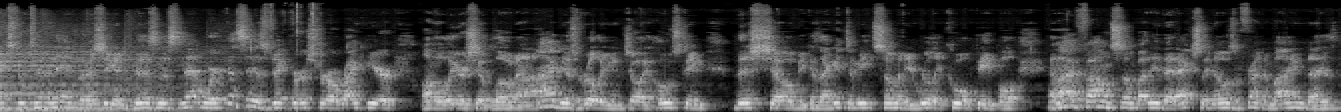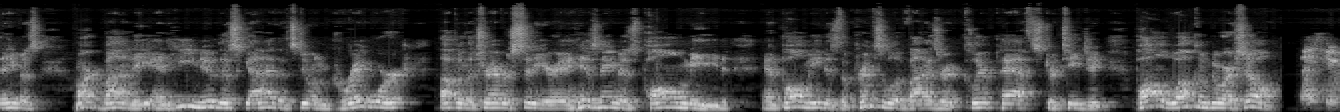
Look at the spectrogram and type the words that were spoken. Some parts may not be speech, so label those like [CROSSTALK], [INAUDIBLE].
Thanks for tuning in to the Michigan Business Network. This is Vic Verchereau right here on the Leadership Lowdown. I just really enjoy hosting this show because I get to meet so many really cool people. And I've found somebody that actually knows a friend of mine. Uh, his name is Mark Bondi, and he knew this guy that's doing great work up in the Traverse City area. His name is Paul Mead. And Paul Mead is the principal advisor at ClearPath Strategic. Paul, welcome to our show. Thank you.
